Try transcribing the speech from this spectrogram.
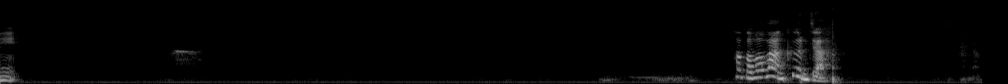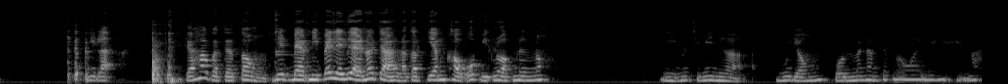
นี่เขาก็มาว่างขึ้นจ้ะนี่ละจะเขาก็จะต้องเฮ็ดแบบนี้ไปเรื่อยๆเนาะจ้ะแล้วก็เตรียมเข้าอบอีกรอบนึงเนาะนี่มันจะมีเนื้อ หมูหยองปนมานำจักหน้อยนี่นี่เห็นปะ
